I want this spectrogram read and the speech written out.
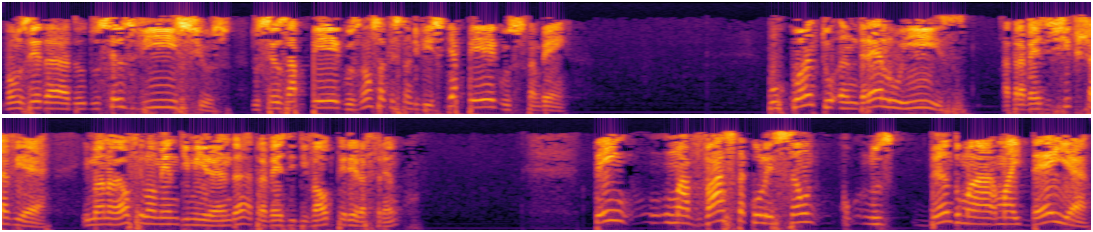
vamos dizer, da, do, dos seus vícios, dos seus apegos, não só questão de vícios, de apegos também. Porquanto André Luiz, através de Chico Xavier, e Manuel Filomeno de Miranda, através de Divaldo Pereira Franco, tem uma vasta coleção nos dando uma, uma ideia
